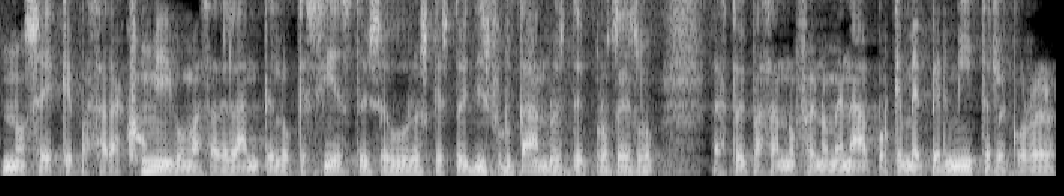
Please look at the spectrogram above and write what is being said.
No sé qué pasará conmigo más adelante, lo que sí estoy seguro es que estoy disfrutando este proceso, estoy pasando fenomenal porque me permite recorrer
